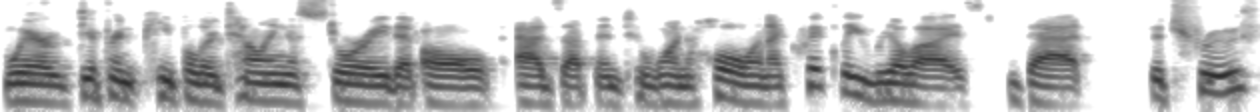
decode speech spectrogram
where different people are telling a story that all adds up into one whole. And I quickly realized that the truth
